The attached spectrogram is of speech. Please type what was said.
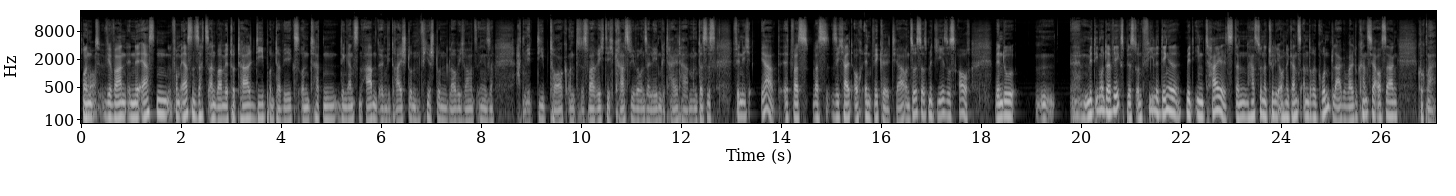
Und oh. wir waren in der ersten, vom ersten Satz an waren wir total deep unterwegs und hatten den ganzen Abend irgendwie drei Stunden, vier Stunden, glaube ich, waren wir uns irgendwie so, hatten wir Deep Talk und es war richtig krass, wie wir unser Leben geteilt haben. Und das ist, finde ich, ja, etwas, was sich halt auch entwickelt, ja. Und so ist das mit Jesus auch. Wenn du mit ihm unterwegs bist und viele Dinge mit ihm teilst, dann hast du natürlich auch eine ganz andere Grundlage, weil du kannst ja auch sagen, guck mal,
